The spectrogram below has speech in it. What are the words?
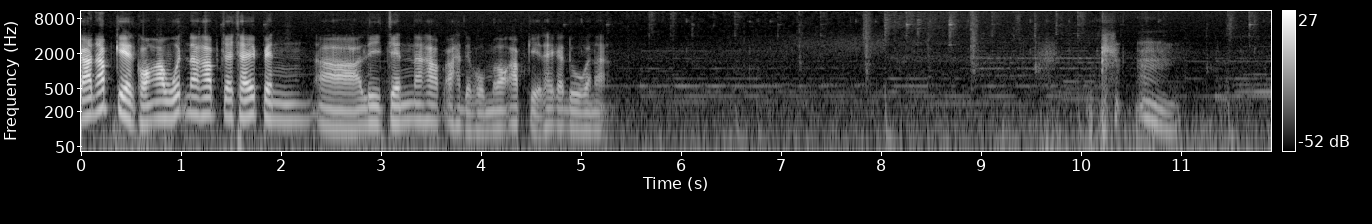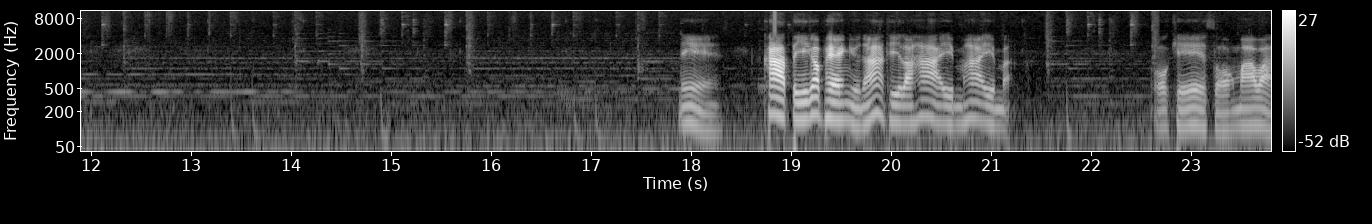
การอัปเกรดของอาวุธนะครับ จะใช้เป็นอ่ารีเจนนะครับอะเดี๋ยวผมลองอัปเกรดให้กันดูกันนะนี่ ค่าตีก็แพงอยู่นะ ทีละ 5M 5M อะ โอเคสองมาว่ะ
